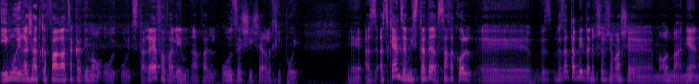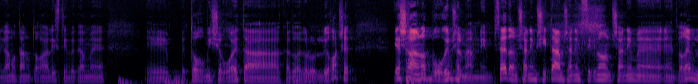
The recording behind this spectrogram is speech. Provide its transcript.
אם הוא יראה שההתקפה רצה קדימה, הוא, הוא יצטרף, אבל, אם, אבל הוא זה שיישאר לחיפוי. אה, אז, אז כן, זה מסתדר, סך הכל, אה, וזה תמיד, אני חושב שמה שמאוד מעניין, גם אותנו בתור ריאליסטים וגם אה, בתור מי שרואה את הכדורגל, לראות ש... יש רעיונות ברורים של מאמנים. בסדר, הם משנים שיטה, משנים סגנון, משנים דברים,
